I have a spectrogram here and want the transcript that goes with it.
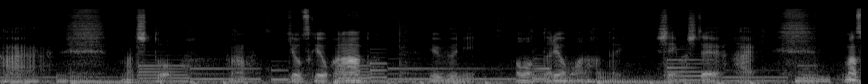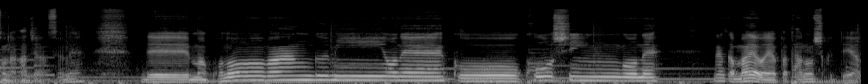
はい。まあちょっと、うん、気をつけようかなというふうに思ったり思わなかったり。していましてはい。まあそんな感じなんですよね。でまあこの番組をねこう更新をねなんか前はやっぱ楽しくてやっ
